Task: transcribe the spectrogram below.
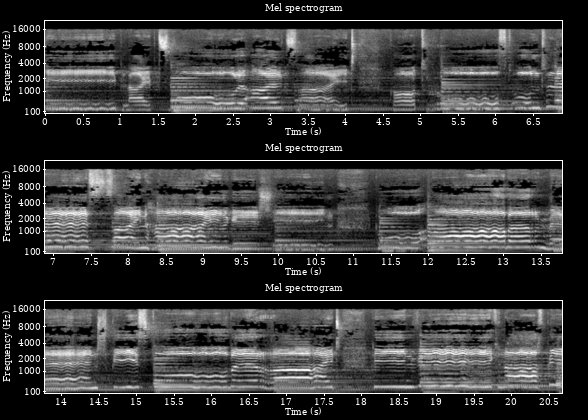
je, bleibt's wohl allzeit. Gott ruft und lässt sein Heil geschehen. Du aber, Mensch, bist du bereit, den Weg nach Bethlehem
